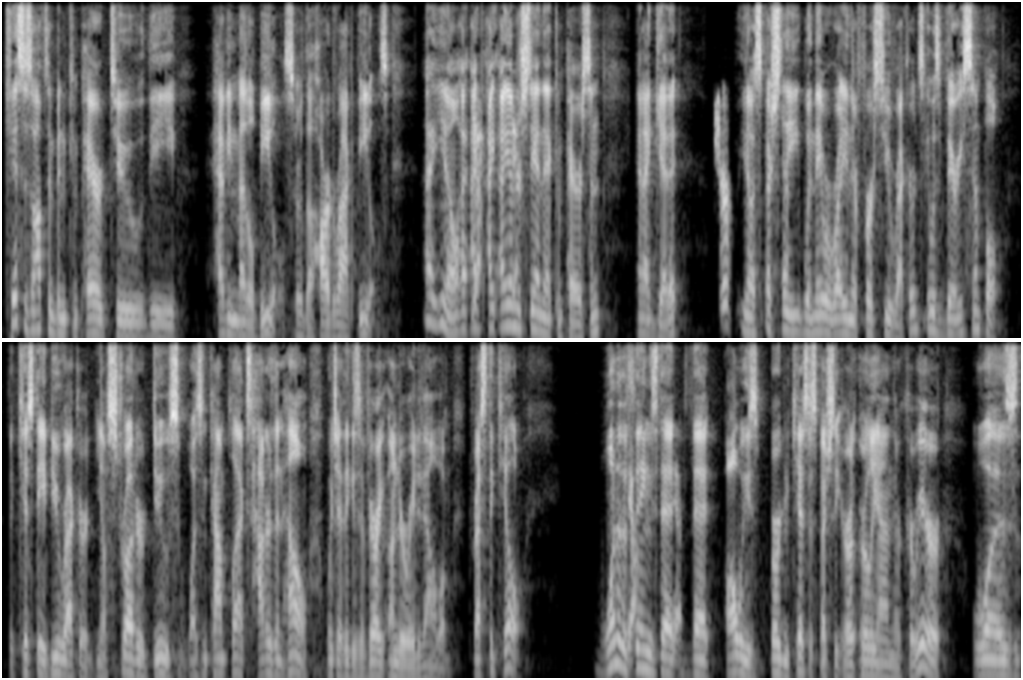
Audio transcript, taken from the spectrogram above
Kiss has often been compared to the heavy metal Beatles or the hard rock Beatles. I, you know, I, Yeah. I, I understand that comparison, and I get it. Sure. You know, especially when they were writing their first few records, it was very simple. The Kiss debut record, you know, Strutter, Deuce, wasn't complex. Hotter Than Hell, which I think is a very underrated album. Dress to Kill. One of the Yeah. things that Yeah. that always burdened Kiss, especially early on in their career, was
